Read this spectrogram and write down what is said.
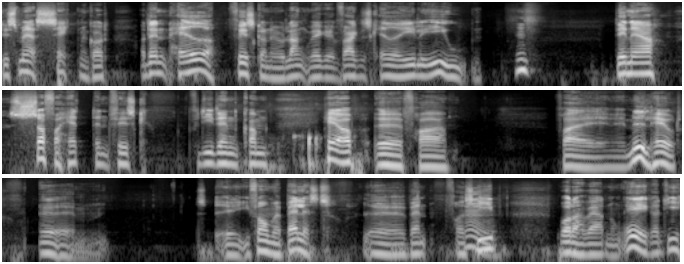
Det smager sagt med godt. Og den hader fiskerne jo langt væk. Faktisk hader hele EU den. Hm. Den er så forhat, den fisk. Fordi den kom herop øh, fra, fra øh, Middelhavet øh, øh, i form af ballast øh, vand fra skib, hvor der har været nogle æg, og de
